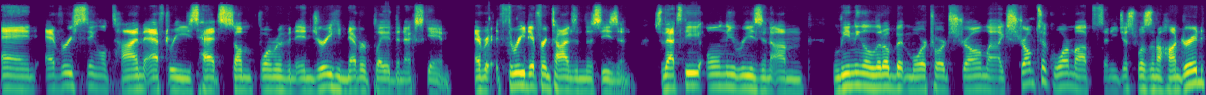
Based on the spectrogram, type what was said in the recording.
and every single time after he's had some form of an injury, he never played the next game. Every three different times in the season. So that's the only reason I'm leaning a little bit more towards Strome. Like Strome took warm ups and he just wasn't hundred,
